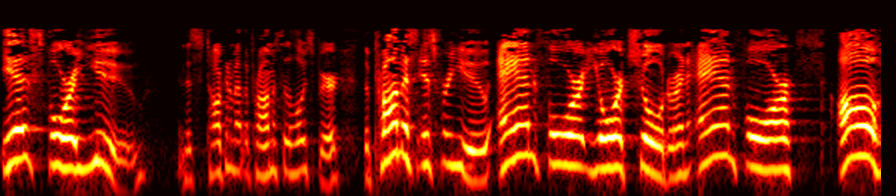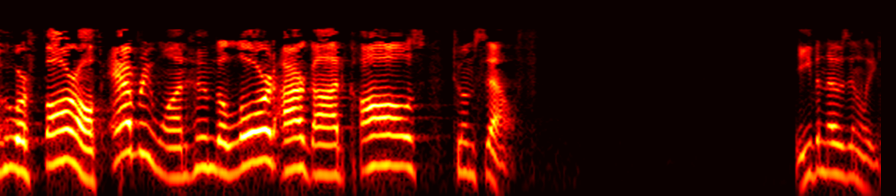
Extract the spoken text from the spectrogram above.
is for you, and this is talking about the promise of the Holy Spirit, the promise is for you and for your children and for all who are far off, everyone whom the Lord our God calls to himself. Even those in Leland.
